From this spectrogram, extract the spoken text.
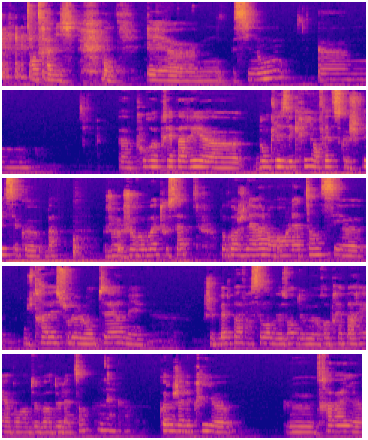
entre amis. Bon. Et sinon, pour préparer donc les écrits, en fait, ce que je fais, c'est que bah, je, revois tout ça. Donc en général, en, en latin, c'est du travail sur le long terme et je n'ai même pas forcément besoin de me repréparer avant un devoir de latin. Comme j'avais pris euh, le travail euh,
